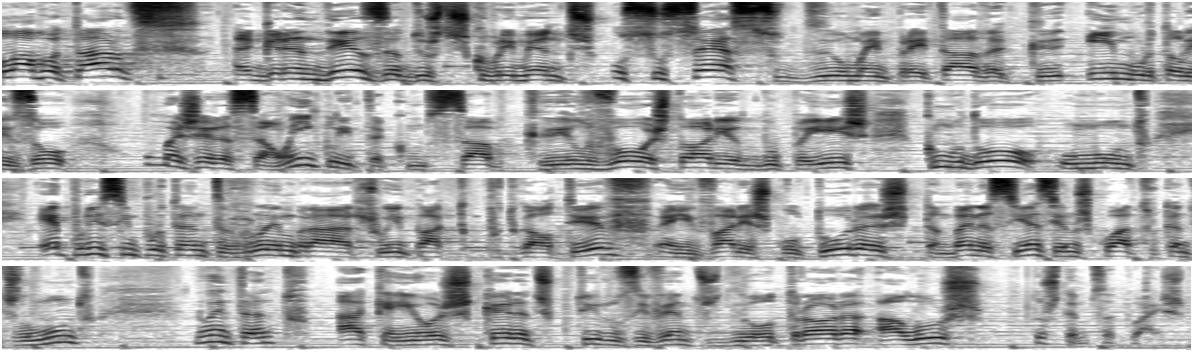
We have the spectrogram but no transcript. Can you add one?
Olá, boa tarde. A grandeza dos descobrimentos, o sucesso de uma empreitada que imortalizou uma geração ínclita, como se sabe, que elevou a história do país, que mudou o mundo. É por isso importante relembrar o impacto que Portugal teve em várias culturas, também na ciência, nos quatro cantos do mundo. No entanto, há quem hoje queira discutir os eventos de outrora à luz dos tempos atuais.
